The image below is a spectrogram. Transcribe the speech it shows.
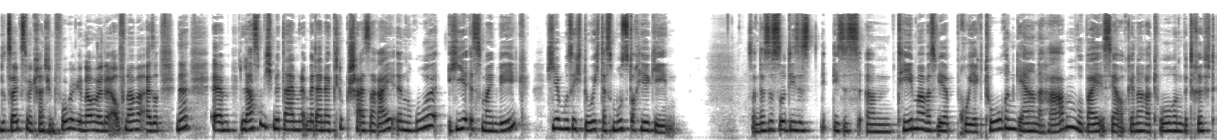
du zeigst mir gerade den Vogel genau bei der Aufnahme. Also, ne, ähm, lass mich mit deinem mit deiner Klugscheißerei in Ruhe. Hier ist mein Weg. Hier muss ich durch. Das muss doch hier gehen. Sondern das ist so dieses, dieses ähm, Thema, was wir Projektoren gerne haben, wobei es ja auch Generatoren betrifft,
